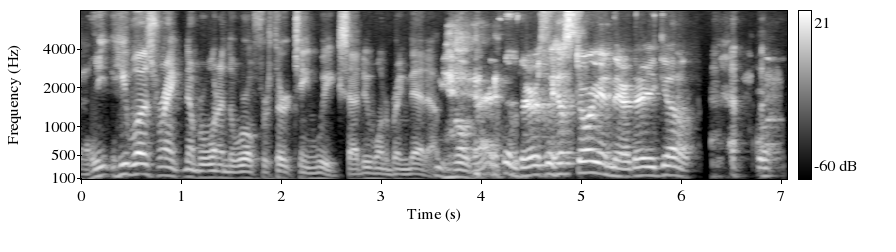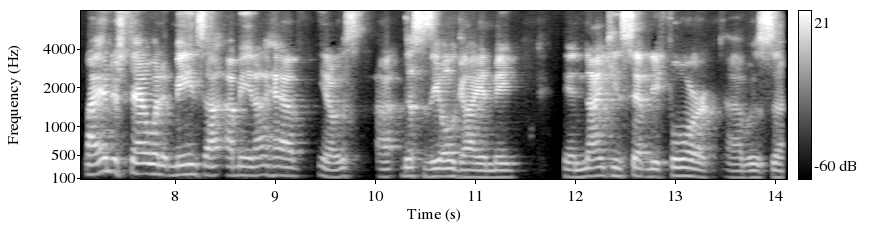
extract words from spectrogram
Yeah, he, he was ranked number one in the world for 13 weeks. I do want to bring that up. Oh, there's the historian there. There you go. Well, I understand what it means. I, I mean, I have you know this uh, this is the old guy in me. In 1974, I was uh,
